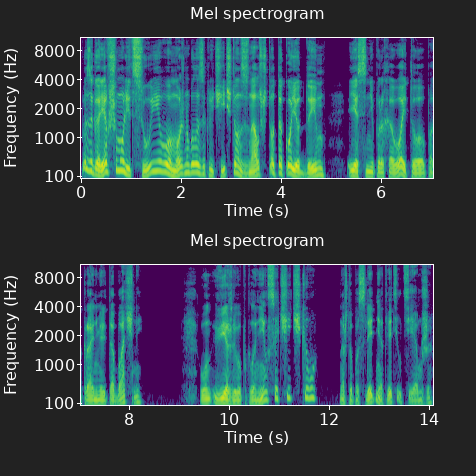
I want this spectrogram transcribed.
По загоревшему лицу его можно было заключить, что он знал, что такое дым, если не пороховой, то, по крайней мере, табачный. Он вежливо поклонился Чичкову, на что последний ответил тем же.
